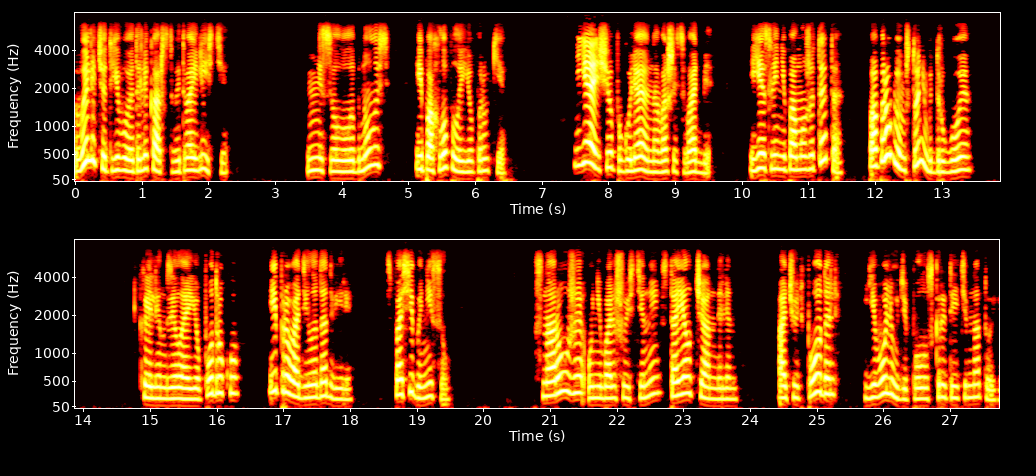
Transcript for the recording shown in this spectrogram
Вылечит его это лекарство и твои листья?» Нисвелл улыбнулась и похлопала ее по руке. «Я еще погуляю на вашей свадьбе. Если не поможет это, попробуем что-нибудь другое». Кэлен взяла ее под руку и проводила до двери. «Спасибо, Нисел. Снаружи, у небольшой стены, стоял Чаннелин, а чуть подаль его люди, полускрытые темнотой.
